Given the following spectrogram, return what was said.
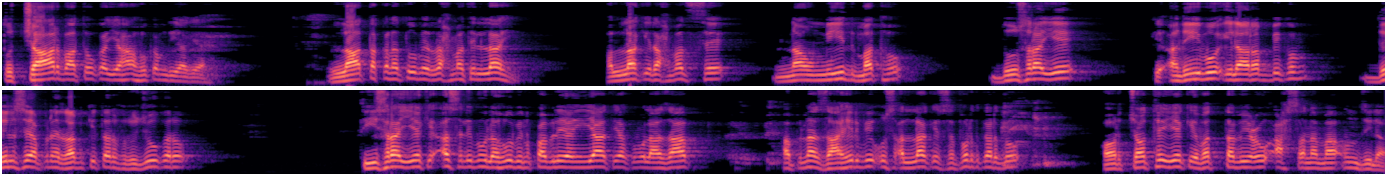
تو چار باتوں کا یہاں حکم دیا گیا ہے۔ لا تقنتو میں رحمت اللہ اللہ کی رحمت سے نا امید مت ہو۔ دوسرا یہ کہ انیب و الا ربکم، دل سے اپنے رب کی طرف رجوع کرو۔ تیسرا یہ کہ اسلم الہو بن قبل ایات یکم العذاب، اپنا ظاہر بھی اس اللہ کے سفرد کر دو۔ اور چوتھے یہ کہ وط طبی احسن ما ان ضلع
